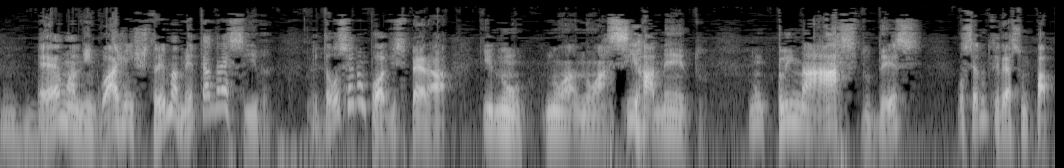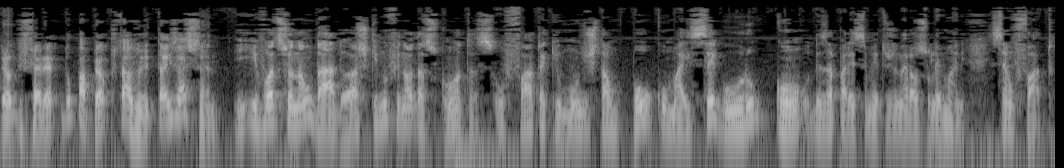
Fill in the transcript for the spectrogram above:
Uhum. É uma linguagem extremamente agressiva. Então você não pode esperar que num, num, num acirramento, num clima ácido desse, você não tivesse um papel diferente do papel que os Estados Unidos está exercendo. E, e, vou adicionar um dado. Eu acho que no final das contas, o fato é que o mundo está um pouco mais seguro com o desaparecimento do general Soleimani. Isso é um fato.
